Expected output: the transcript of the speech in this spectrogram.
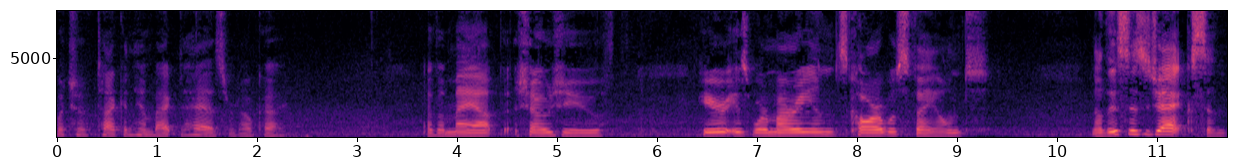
which would have taken him back to Hazard, okay? of a map that shows you here is where Marion's car was found. Now this is Jackson.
